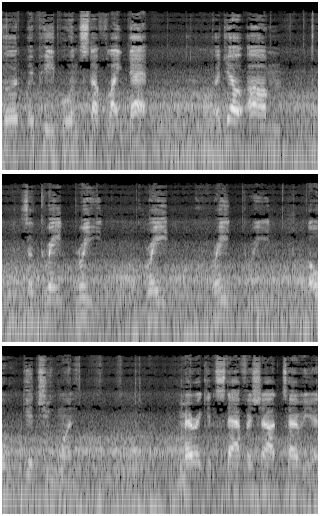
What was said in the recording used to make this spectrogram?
Good with people and stuff like that. But yo, um, it's a great breed. Great, great breed. Go get you one. American Staffordshire Terrier.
